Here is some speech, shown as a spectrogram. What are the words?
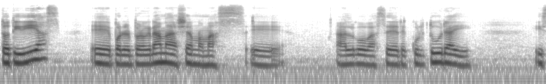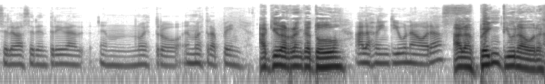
Toti Díaz eh, por el programa de ayer nomás. Eh, algo va a ser cultura y, y se le va a hacer entrega en nuestro en nuestra peña. ¿A qué hora arranca todo? A las 21 horas. A las 21 horas.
